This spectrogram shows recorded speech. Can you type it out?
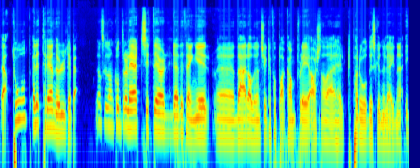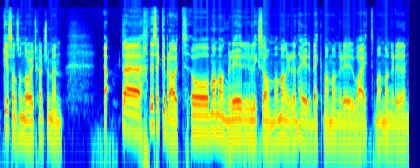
ja, 2 eller 3-0, tipper jeg. Ganske sånn kontrollert. City gjør det de trenger. Eh, det er aldri en skikkelig fotballkamp, fordi Arsenal er helt parodisk underlegne. Ikke sånn som Norwich, kanskje, men ja. Det, det ser ikke bra ut. Og man mangler liksom Man mangler en høyreback, man mangler White, man mangler en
